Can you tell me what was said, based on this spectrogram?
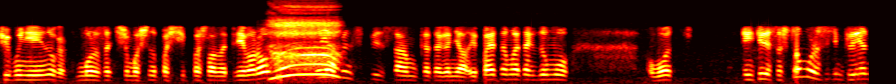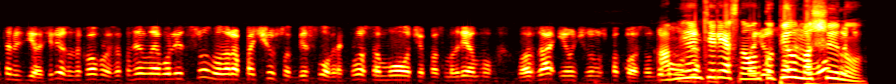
чуть бы не, ну, как, можно сказать, что машина почти пошла на переворот, ну, я, в принципе, сам когда гонял, и поэтому я так думаю, вот интересно, что можно с этим клиентом сделать? Серьезно, такой вопрос. Я посмотрел на его лицо, но, наверное, почувствовал без слов. Так просто молча посмотрел ему в глаза, и он что-то успокоился. Он А думал, мне уже интересно, он купил машину.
